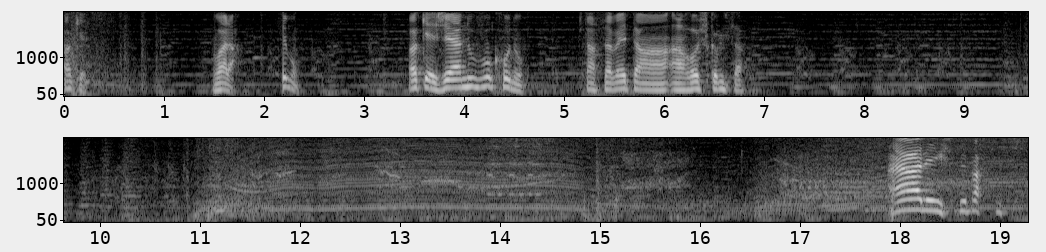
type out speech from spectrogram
Ok. Voilà. C'est bon. Ok, j'ai un nouveau chrono. Ça va être un, rush comme ça. Allez, c'est parti.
